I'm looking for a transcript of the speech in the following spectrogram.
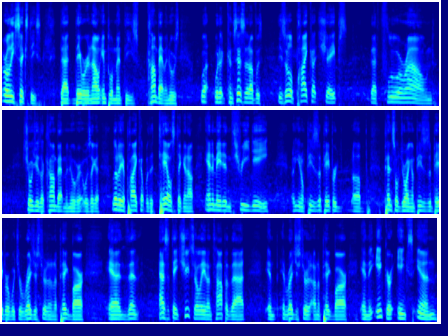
early 60s that they were now implement these combat maneuvers. What, what it consisted of was these little pie cut shapes that flew around showed you the combat maneuver. It was like a literally a pie cut with a tail sticking out, animated in 3D. uh, You know, pieces of paper, uh, pencil drawing on pieces of paper, which are registered on a peg bar, and then acetate sheets are laid on top of that and, and registered on a peg bar, and the inker inks in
